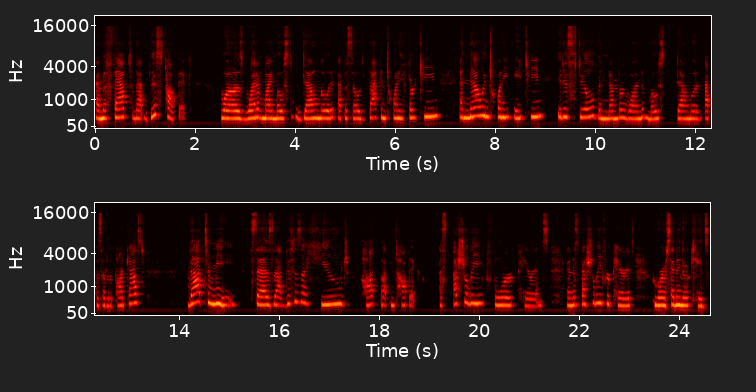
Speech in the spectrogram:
And the fact that this topic was one of my most downloaded episodes back in 2013 and now in 2018, it is still the number one most downloaded episode of the podcast. That to me says that this is a huge hot button topic, especially for parents, and especially for parents who are sending their kids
